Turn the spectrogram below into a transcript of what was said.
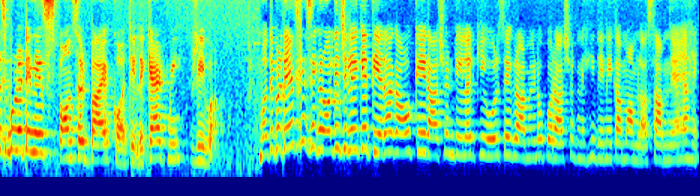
This bulletin is sponsored by Kautil Academy, Riva. मध्य प्रदेश के सिंगरौली ज़िले के तियरा गाँव के राशन डीलर की ओर से ग्रामीणों को राशन नहीं देने का मामला सामने आया है।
